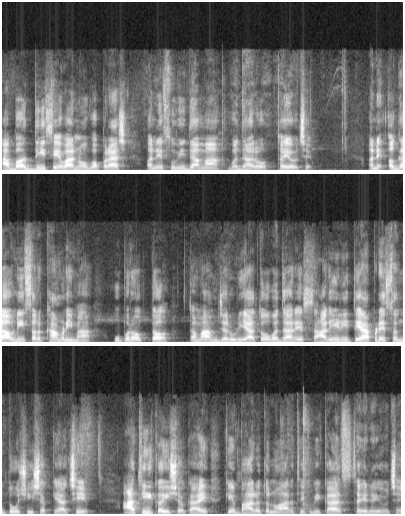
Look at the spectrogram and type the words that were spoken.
આ બધી સેવાનો વપરાશ અને સુવિધામાં વધારો થયો છે. અને અગાઉની સરખામણીમાં ઉપરોક્ત તમામ જરૂરિયાતો વધારે સારી રીતે આપણે સંતોષી શક્યા છીએ. આથી કહી શકાય કે ભારતનો આર્થિક વિકાસ થઈ રહ્યો છે.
